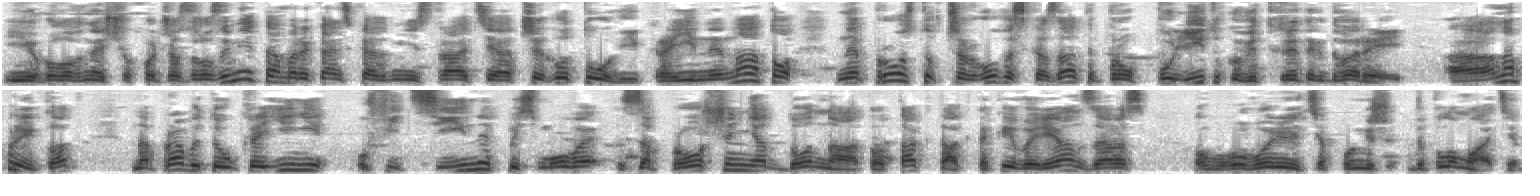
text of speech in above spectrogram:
І головне, що хоче зрозуміти американська адміністрація, чи готові країни НАТО не просто в чергове сказати про політику відкритих дверей, а наприклад, направити Україні офіційне письмове запрошення до НАТО. Так, так, такий варіант зараз обговорюється поміж дипломатів.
